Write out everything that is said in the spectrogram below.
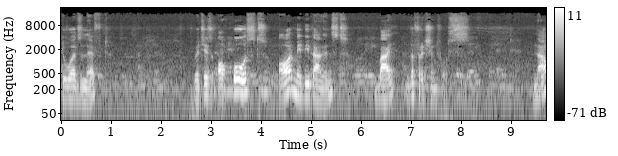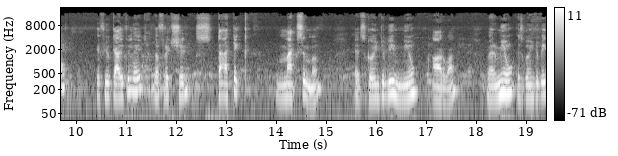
towards left which is opposed or may be balanced by the friction force. Now if you calculate the friction static maximum it's going to be mu r1 where mu is going to be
